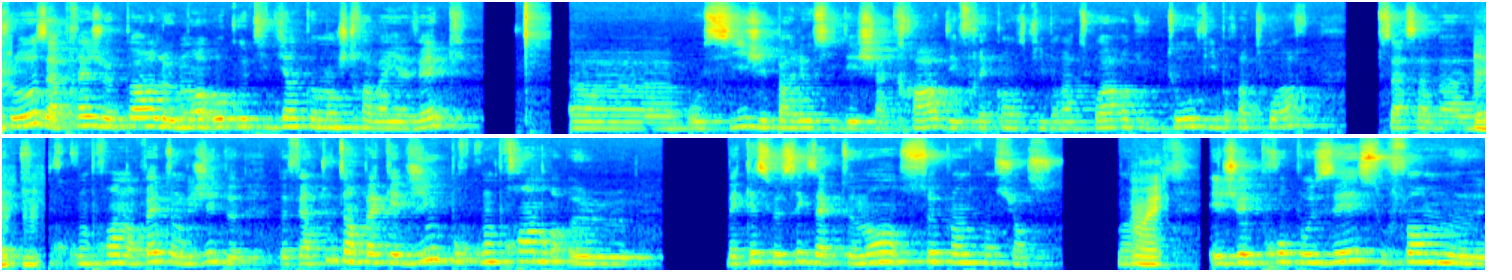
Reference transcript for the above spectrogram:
choses. Après, je parle moi au quotidien comment je travaille avec. Euh, aussi, j'ai parlé aussi des chakras, des fréquences vibratoires, du taux vibratoire. Ça, ça va avec. Pour comprendre, en fait, on est obligé de, de faire tout un packaging pour comprendre euh, ben, qu'est-ce que c'est exactement ce plan de conscience. Voilà. Et je vais le proposer sous forme euh,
